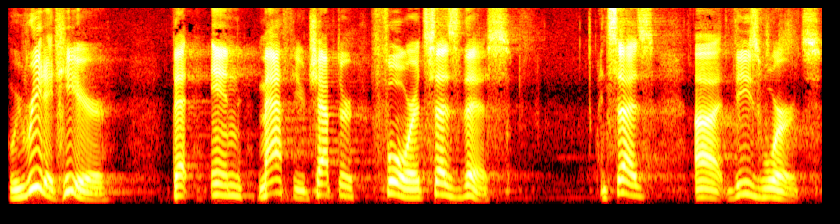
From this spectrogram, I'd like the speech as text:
We read it here that in Matthew chapter 4, it says this. It says uh, these words.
